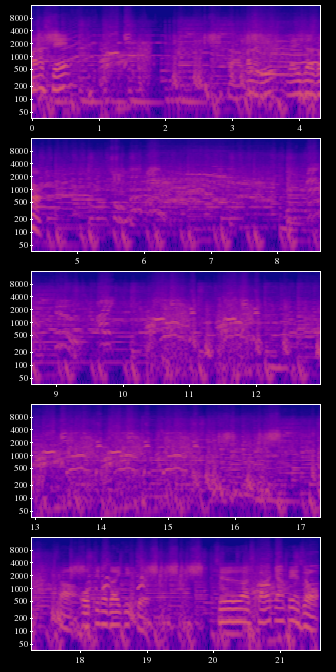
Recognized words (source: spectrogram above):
離して。さあかなりやりづらそう。さあ大きの大キック。中足からキャンテンション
